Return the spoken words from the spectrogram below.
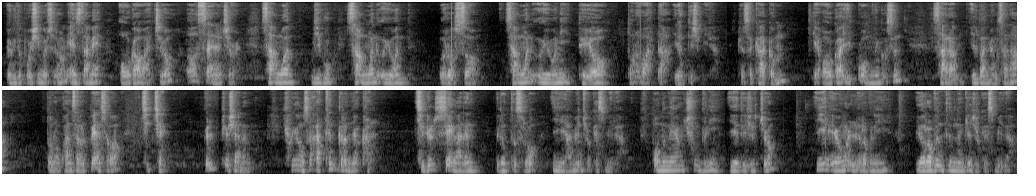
여기도 보신 것처럼 as 다음에 어가 왔죠. a senator 상원 미국 상원 의원 으로서 상원 의원이 되어 돌아왔다 이런 뜻입니다. 그래서 가끔 어가 있고 없는 것은 사람 일반 명사나 또는 관사를 빼서 직책을 표시하는 형용사 같은 그런 역할, 직을 수행하는 이런 뜻으로 이해하면 좋겠습니다. 본문 내용 충분히 이해되셨죠? 이 내용을 여러분이 여러 번 듣는 게 좋겠습니다.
